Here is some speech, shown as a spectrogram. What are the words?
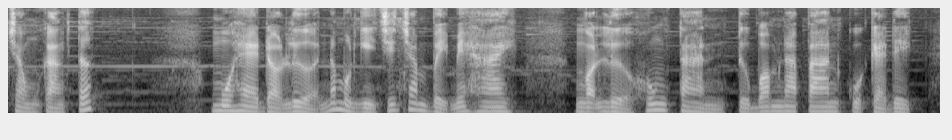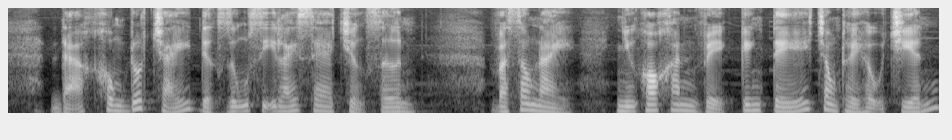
trong gang tấc. Mùa hè đỏ lửa năm 1972, ngọn lửa hung tàn từ bom napalm của kẻ địch đã không đốt cháy được dũng sĩ lái xe Trường Sơn. Và sau này, những khó khăn về kinh tế trong thời hậu chiến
